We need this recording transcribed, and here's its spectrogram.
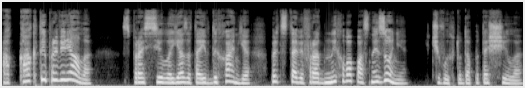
«А как ты проверяла?» — спросила я, затаив дыхание, представив родных в опасной зоне. Чего их туда потащила?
